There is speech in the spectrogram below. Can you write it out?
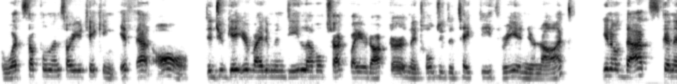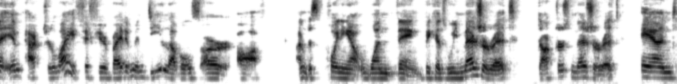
What supplements are you taking, if at all? Did you get your vitamin D level checked by your doctor and they told you to take D3 and you're not? You know, that's going to impact your life if your vitamin D levels are off. I'm just pointing out one thing because we measure it, doctors measure it, and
